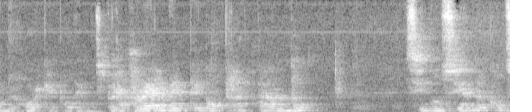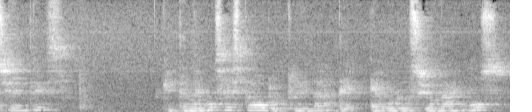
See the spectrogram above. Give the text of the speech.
lo mejor que podemos, pero realmente no tratando sino siendo conscientes que tenemos esta oportunidad de evolucionarnos,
